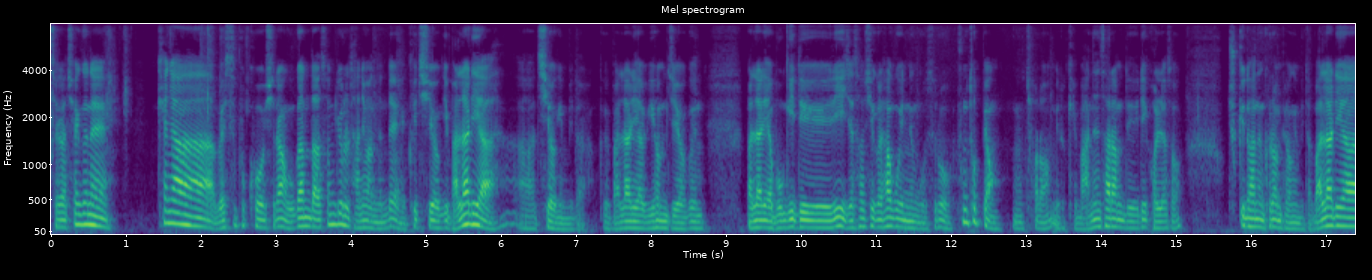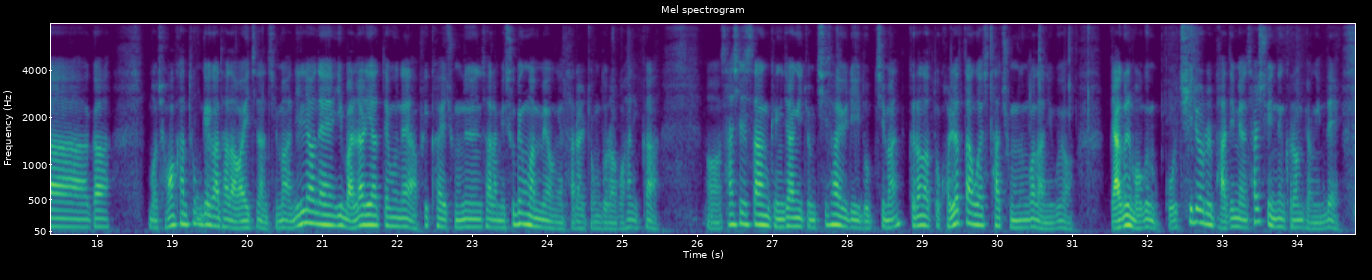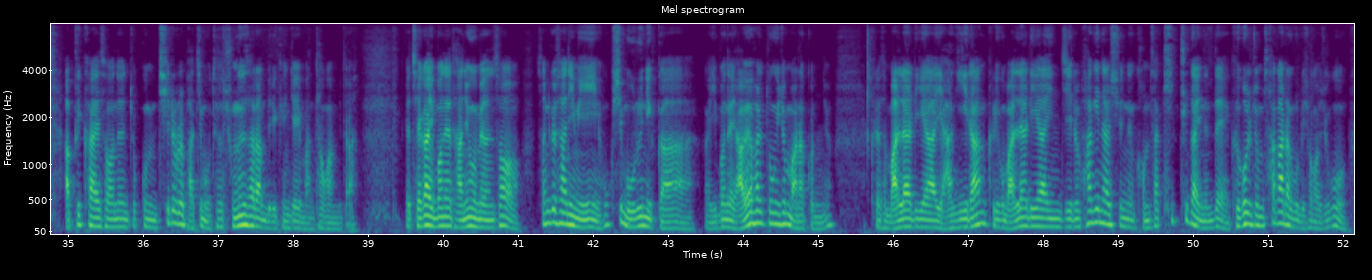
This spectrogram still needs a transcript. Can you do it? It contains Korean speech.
제가 최근에 케냐 웨스트포콧이랑 우간다 선교를 다녀왔는데 그 지역이 말라리아 아, 지역입니다. 그 말라리아 위험 지역은 말라리아 모기들이 이제 서식을 하고 있는 곳으로 풍토병처럼 이렇게 많은 사람들이 걸려서 죽기도 하는 그런 병입니다. 말라리아가 뭐 정확한 통계가 다 나와 있진 않지만 1년에 이 말라리아 때문에 아프리카에 죽는 사람이 수백만 명에 달할 정도라고 하니까 어, 사실상 굉장히 좀 치사율이 높지만 그러나 또 걸렸다고 해서 다 죽는 건 아니고요. 약을 먹고 치료를 받으면 살 수 있는 그런 병인데 아프리카에서는 조금 치료를 받지 못해서 죽는 사람들이 굉장히 많다고 합니다. 제가 이번에 다녀오면서 선교사님이 혹시 모르니까 이번에 야외 활동이 좀 많았거든요. 그래서 말라리아 약이랑 그리고 말라리아인지를 확인할 수 있는 검사 키트가 있는데 그걸 좀 사가라고 그러셔가지고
